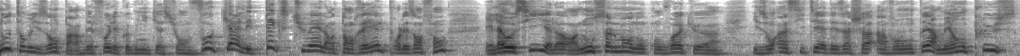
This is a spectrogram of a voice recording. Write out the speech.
autorisant par défaut les communications vocales et textuelles en temps réel pour les enfants. Et là aussi, alors non seulement donc on voit qu'ils euh, ont incité à des achats involontaires, mais en plus,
